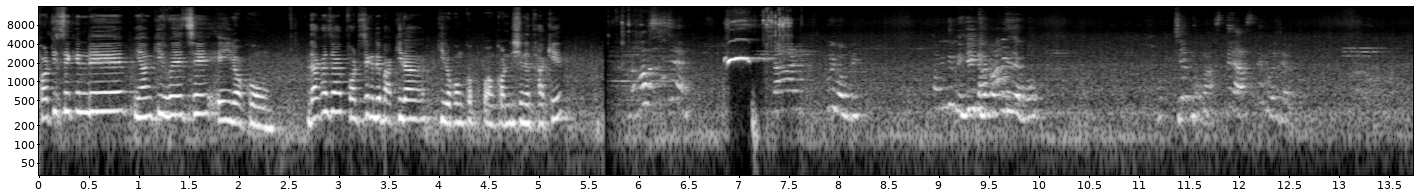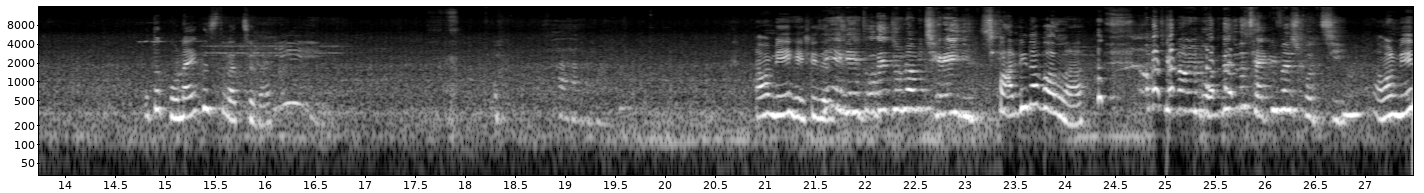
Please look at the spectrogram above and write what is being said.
ফর্টি সেকেন্ডে ইয়াঙ্কি হয়েছে এই রকম। দেখা যাক ফর্টি সেকেন্ডে বাকিরা কীরকম কন্ডিশনে থাকে। ও তো কোনায় খুঁজতে পারছে না। আমার মেয়ে হেসে যাচ্ছে তোদের জন্য আমি ছেড়েই দিচ্ছি পারবি না বল না আমি বন্ধুদের জন্য স্যাক্রিফাইস করছি আমার মেয়ে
